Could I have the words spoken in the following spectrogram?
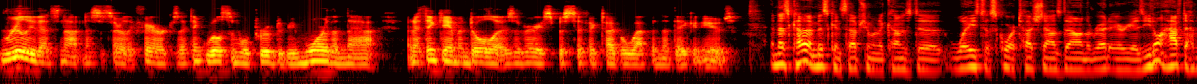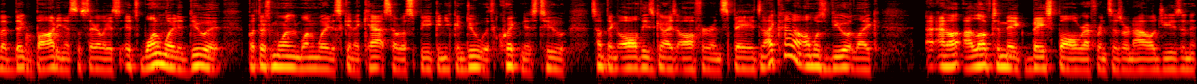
really that's not necessarily fair because i think wilson will prove to be more than that. And i think amendola is a very specific type of weapon that they can use. And that's kind of a misconception when it comes to ways to score touchdowns down in the red areas. You don't have to have a big body necessarily. It's, it's one way to do it but there's more than one way to skin a cat so to speak and you can do it with quickness too. Something all these guys offer in spades and i kind of almost view it like and I love to make baseball references or analogies, and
